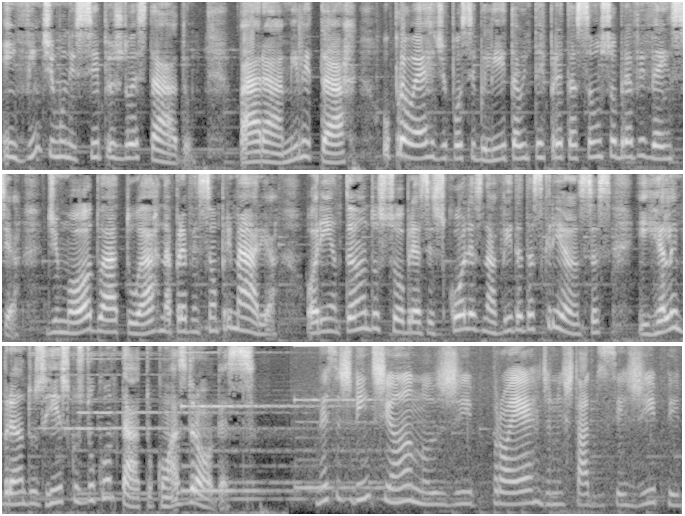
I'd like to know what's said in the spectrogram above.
em 20 municípios do estado. Para a militar, o PROERD possibilita a interpretação sobre a vivência, de modo a atuar na prevenção primária, orientando sobre as escolhas na vida das crianças e relembrando os riscos do contato com as drogas. Nesses 20 anos de PROERD no estado de Sergipe,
